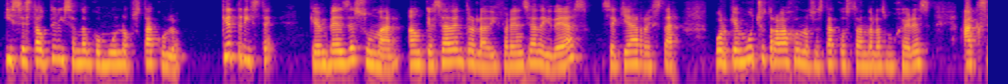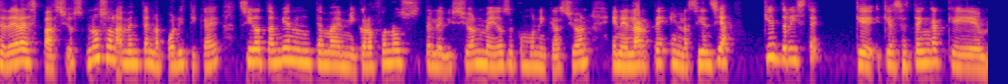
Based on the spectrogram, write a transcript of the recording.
y se está utilizando como un obstáculo. Qué triste que en vez de sumar, aunque sea dentro de la diferencia de ideas, se quiera restar, porque mucho trabajo nos está costando a las mujeres acceder a espacios, no solamente en la política, ¿eh? sino también en un tema de micrófonos, televisión, medios de comunicación, en el arte, en la ciencia. Qué triste que, que se tenga que,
